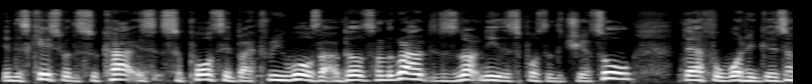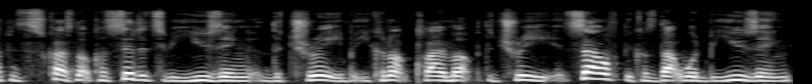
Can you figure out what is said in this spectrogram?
In this case, where the sukkah is supported by three walls that are built on the ground, it does not need the support of the tree at all. Therefore, one who goes up into the sukkah is not considered to be using the tree, but you cannot climb up the tree itself because that would be using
